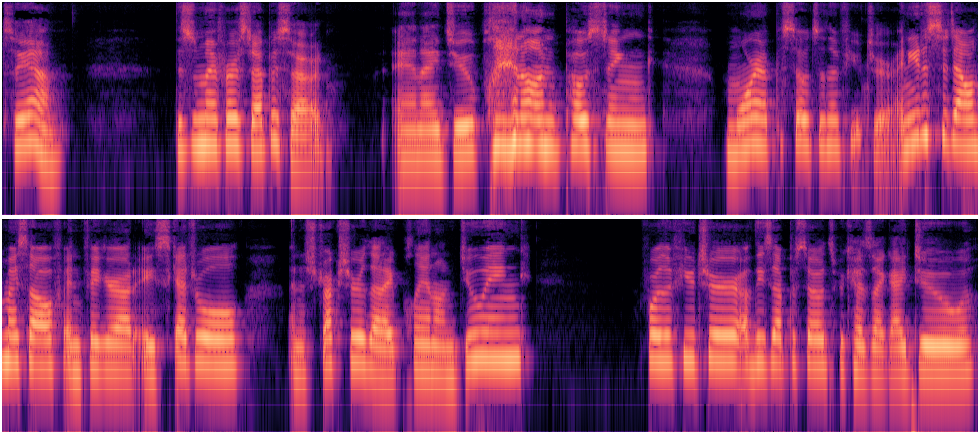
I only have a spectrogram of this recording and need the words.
So, yeah, this is my first episode, and I do plan on posting more episodes in the future. I need to sit down with myself and figure out a schedule and a structure that I plan on doing for the future of these episodes because like I do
